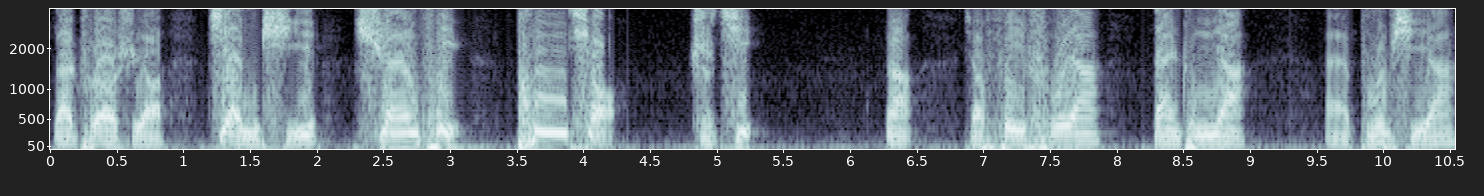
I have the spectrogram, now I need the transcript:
那主要是要健脾、宣肺、通窍、止气啊，像肺腧呀、膻中呀、哎补脾呀、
